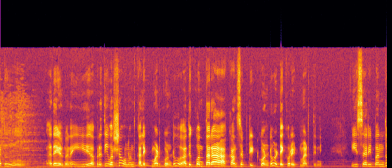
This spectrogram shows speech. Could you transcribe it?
ಅದು ಅದೇ ಹೇಳ್ಬೇನೆ, ಈ ಪ್ರತಿ ವರ್ಷ ಒಂದೊಂದು ಕಲೆಕ್ಟ್ ಮಾಡಿಕೊಂಡು ಅದಕ್ಕೊಂಥರ ಕಾನ್ಸೆಪ್ಟ್ ಇಟ್ಕೊಂಡು ಡೆಕೋರೇಟ್ ಮಾಡ್ತೀನಿ. ಈ ಸರಿ ಬಂದು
